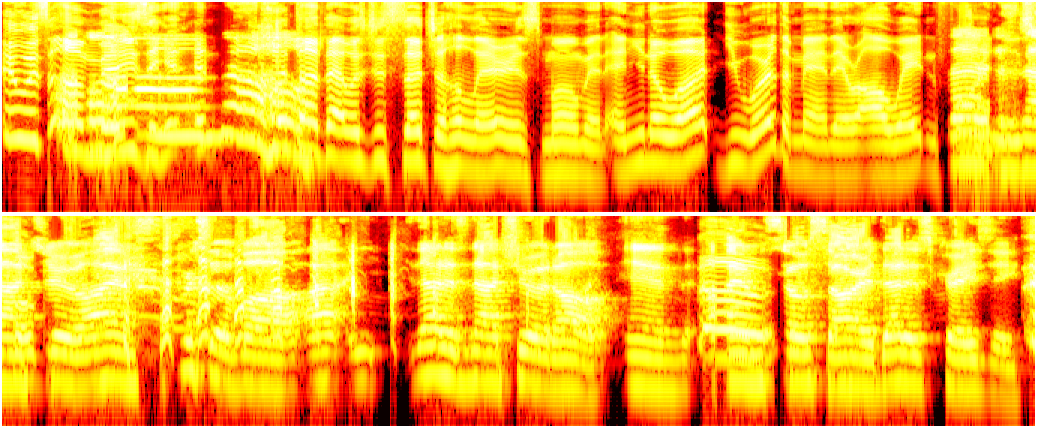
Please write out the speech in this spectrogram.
it was amazing Oh, And- and I thought that was just such a hilarious moment. And you know what? You were the man they were all waiting for. That is not true. I am first of all, I, that is not true at all, and I am so sorry. That is crazy.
